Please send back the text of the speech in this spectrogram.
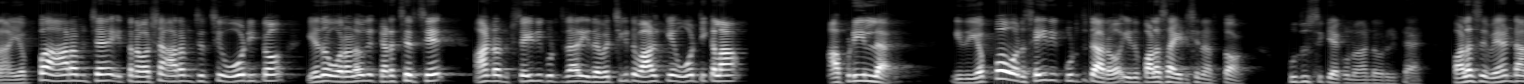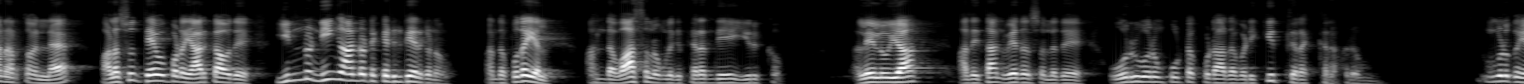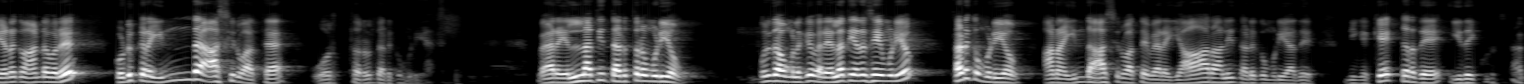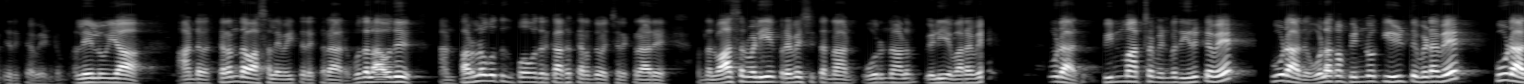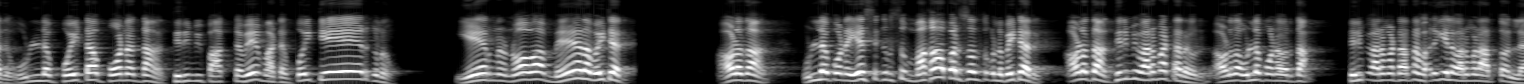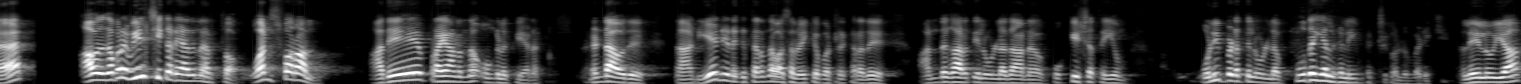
நான் எப்போ ஆரம்பித்தேன் இத்தனை வருஷம் ஆரம்பிச்சிருச்சு ஓடிட்டோம். ஏதோ ஓரளவுக்கு கிடச்சிருச்சு. ஆண்டவர் செய்தி கொடுத்துட்டாரு இதை வச்சுக்கிட்டு வாழ்க்கையை ஓட்டிக்கலாம். அப்படி இல்லை. இது எப்போ ஒரு செய்தி கொடுத்துட்டாரோ இது பழசாயிடுச்சுன்னு அர்த்தம். புதுசு கேட்கணும் ஆண்டவர்கிட்ட. பழசு வேண்டான்னு அர்த்தம் இல்லை. பழசும் தேவைப்படும் யாருக்காவது. இன்னும் நீங்கள் ஆண்டோட்ட கேட்டுக்கிட்டே இருக்கணும். அந்த புதையல் அந்த வாசல் உங்களுக்கு திறந்தே இருக்கும். அல்லேலூயா. அதைத்தான் வேதம் சொல்லுது. ஒருவரும் பூட்டக்கூடாதபடிக்கு திறக்கிறவரும். உங்களுக்கும் எனக்கும் ஆண்டவர் கொடுக்கிற இந்த ஆசீர்வாதத்தை ஒருத்தரும் தடுக்க முடியாது. வேற எல்லாத்தையும் தடுத்துற முடியும். புரியுதா உங்களுக்கு? வேற எல்லாத்தையும் என்ன செய்ய முடியும்? தடுக்க முடியும். ஆனால் இந்த ஆசீர்வாதத்தை வேற யாராலையும் தடுக்க முடியாது. நீங்கள் கேட்கறதே இதை குறித்து தான் இருக்க வேண்டும். அல்லேலூயா! ஆண்டவர் திறந்த வாசலை வைத்திருக்கிறார். முதலாவது நான் பரலோகத்துக்கு போவதற்காக திறந்து வச்சிருக்கிறாரு. அந்த வாசல் வழியே பிரவேசித்த நான் ஒரு நாளும் வெளியே வரவே கூடாது. பின்மாற்றம் என்பது இருக்கவே கூடாது. உலகம் பின்னோக்கி இழுத்து விடவே கூடாது. உள்ளே போயிட்டா போனது தான். திரும்பி பார்க்கவே மாட்டேன். போயிட்டே இருக்கணும். ஏறின நோவா மேலே போயிட்டார். அவ்வளோதான் உள்ளே போன இயேசு கிறிஸ்து மகா போயிட்டார். அவ்வளோதான் திரும்பி வரமாட்டார் அவர். அவ்வளோதான் உள்ளே போனவர் தான் திரும்பி வரமாட்டார்னா வருகையில் வரமாட்ட அர்த்தம் இல்லை. அதுக்கப்புறம் வீழ்ச்சி கிடையாதுன்னு அர்த்தம். ஒன்ஸ் ஃபார் ஆல் அதே பிரயாணம் தான் உங்களுக்கு எனக்கு ரெண்டாவது நான் ஏன் எனக்கு திறந்த வாசல் வைக்கப்பட்டிருக்கிறது? அந்த காலத்தில் உள்ளதான பொக்கிஷத்தையும் ஒளிப்படத்தில் உள்ள புதையல்களையும் பெற்றுக்கொள்ளும்படிக்கு. அலையலூயா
